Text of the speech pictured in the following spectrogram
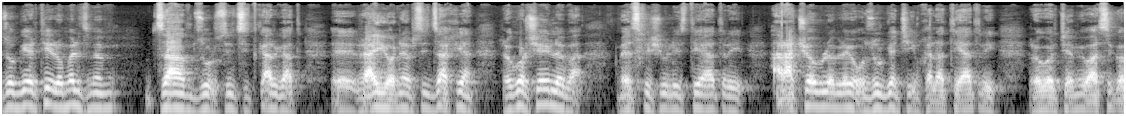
ზოგიერთი რომელიც მე ძალიან ძურს იცით კარგად რაიონებს იძახიან როგორ შეიძლება მეცხიშვილის თეატრი, არაჩვეულებრივი ოზურგეთში იმხელა თეატრი, როგორც ჩემი ვასიკო,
